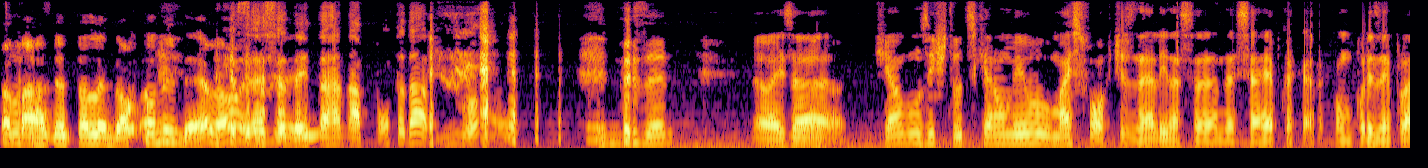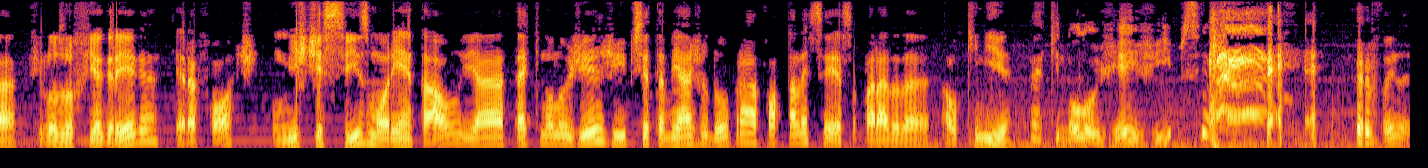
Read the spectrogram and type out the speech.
Eu tava tentando lembrar o nome dela, ó. Essa daí tava na ponta da língua. pois é. Não, mas ah, tinha alguns estudos que eram meio mais fortes, né, ali nessa, nessa época, cara. Como, por exemplo, a filosofia grega, que era forte, o misticismo oriental e a tecnologia egípcia também ajudou pra fortalecer essa parada da alquimia. Tecnologia egípcia? pois é.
